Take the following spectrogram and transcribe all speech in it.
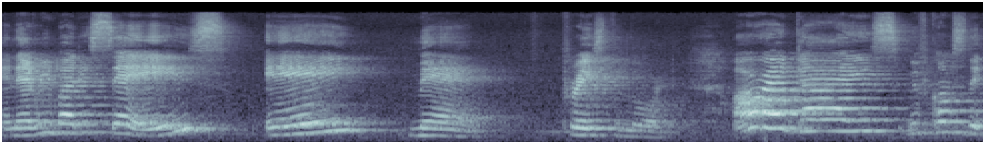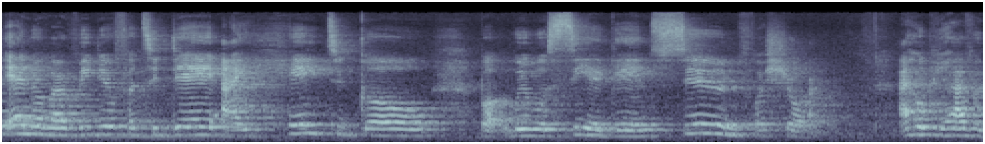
And everybody says, Amen. Praise the Lord. All right, guys, we've come to the end of our video for today. I hate to go, but we will see again soon for sure. I hope you have a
